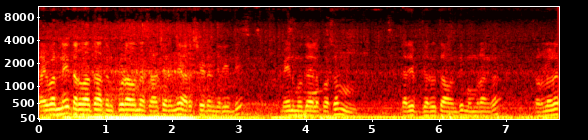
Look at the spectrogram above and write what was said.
డ్రైవర్ని తర్వాత అతను కూడా ఉన్న సహచరుని అరెస్ట్ చేయడం జరిగింది. మెయిన్ ముద్దాయిల కోసం దర్యాప్తు జరుగుతూ ఉంది ముమ్మరంగా. త్వరలోనే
